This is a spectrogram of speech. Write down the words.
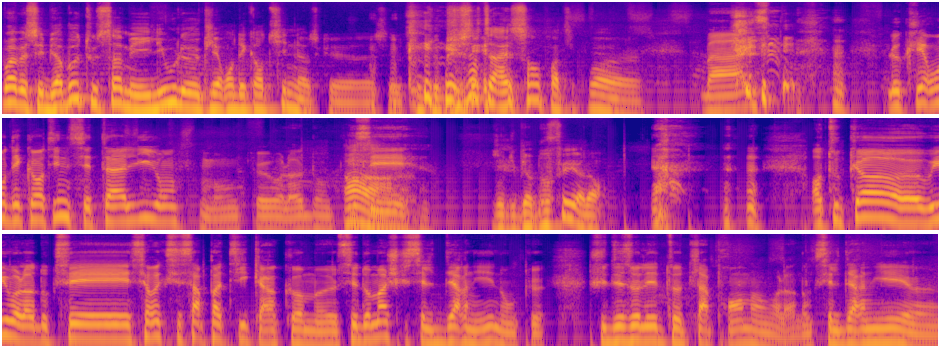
Ouais, bah c'est bien beau tout ça, mais il est où le clairon des cantines là? Parce que c'est le plus intéressant pratiquement. Bah, le clairon des cantines, c'est à Lyon. Donc euh, voilà. Donc Ah. ont dû bien bouffer alors. En tout cas, euh, oui, voilà. Donc c'est c'est vrai que c'est sympathique. Hein, comme euh, c'est dommage que c'est le dernier. Donc je suis désolé de te l'apprendre. hein, voilà. Donc c'est le dernier. euh,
